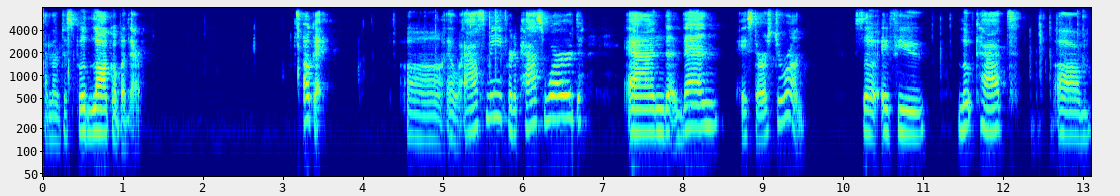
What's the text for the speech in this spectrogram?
and I'll just put log over there. Okay, uh, it will ask me for the password and then it starts to run. So if you look at um,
